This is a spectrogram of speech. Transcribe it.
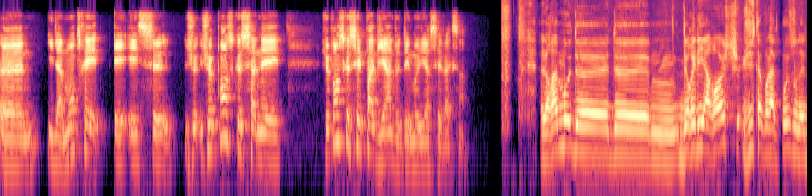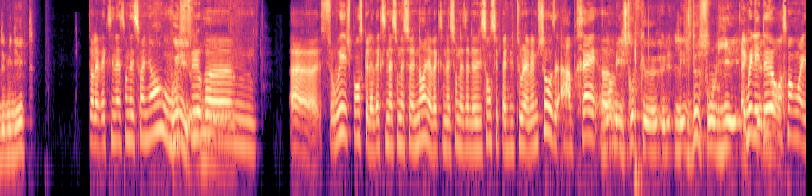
Euh, il a montré, et, ce, je, pense que ça n'est, je pense que c'est pas bien de démolir ces vaccins. Alors un mot d'Aurélie de, Haroche, juste avant la pause, on a deux minutes. Sur la vaccination des soignants ou sur... Euh, euh, oui, je pense que la vaccination des soignants et la vaccination des adolescents, c'est pas du tout la même chose. Après, euh, non, mais je trouve que les deux sont liés. Actuellement. Oui, les deux en ce moment, et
